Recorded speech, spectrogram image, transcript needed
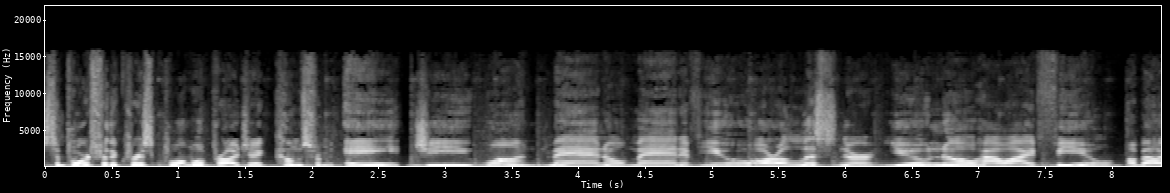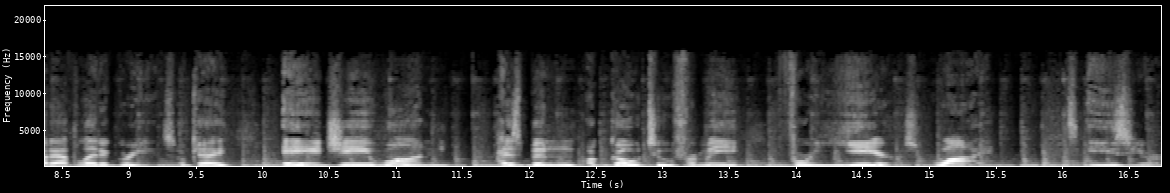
Support for the Chris Cuomo Project comes from AG1. Man, oh man, if you are a listener, you know how I feel about athletic greens, okay? AG1 has been a go to for me for years. Why? It's easier,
